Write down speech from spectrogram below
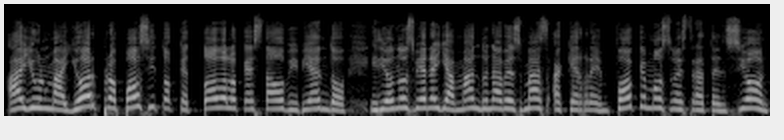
hay un mayor propósito que todo lo que está viviendo. Y Dios nos viene llamando una vez más a que reenfoquemos nuestra atención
